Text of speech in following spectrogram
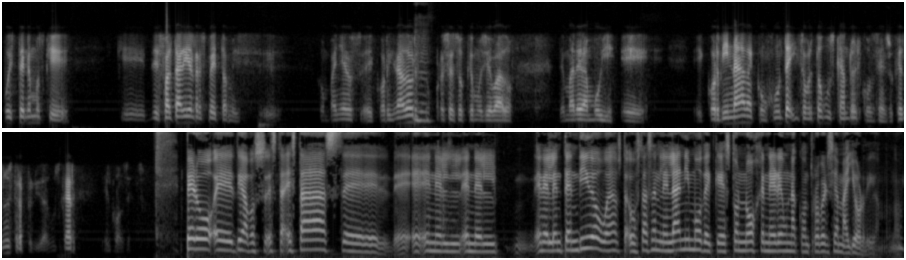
pues tenemos que, que les faltaría el respeto a mis eh, compañeros coordinadores, un proceso que hemos llevado de manera muy eh, coordinada, conjunta y sobre todo buscando el consenso, que es nuestra prioridad, buscar el consenso. Pero, eh, digamos, estás eh, en, el, en, el, en el entendido o estás en el ánimo de que esto no genere una controversia mayor, digamos, ¿no?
